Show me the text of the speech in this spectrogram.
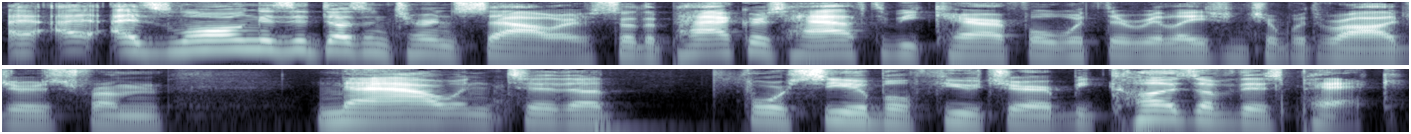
As long as it doesn't turn sour. So the Packers have to be careful with their relationship with Rodgers from now into the foreseeable future because of this pick.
